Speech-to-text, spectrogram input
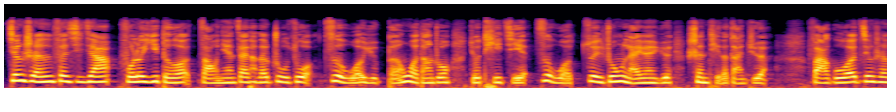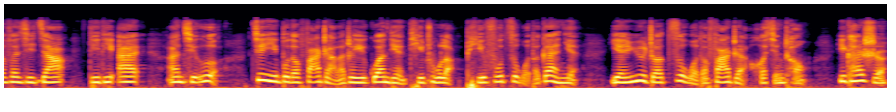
精神分析家弗洛伊德早年在他的著作《自我与本我》当中就提及，自我最终来源于身体的感觉。法国精神分析家迪迪埃·安琪厄。进一步的发展了这一观点，提出了皮肤自我的概念，隐喻着自我的发展和形成。一开始，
